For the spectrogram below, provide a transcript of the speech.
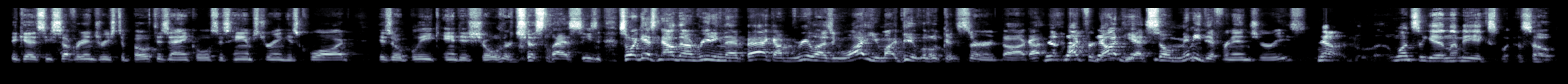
because he suffered injuries to both his ankles, his hamstring, his quad, his oblique, and his shoulder just last season. So I guess now that I'm reading that back, I'm realizing why you might be a little concerned, Doc. I, now, I'd forgotten now, he had so many different injuries. Now, once again, let me explain. So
